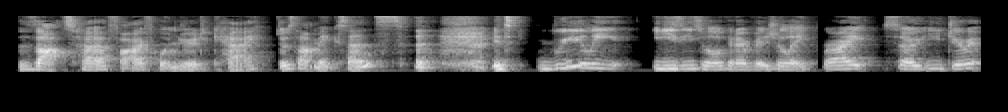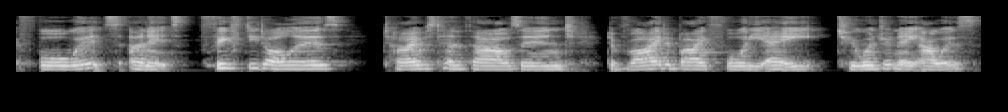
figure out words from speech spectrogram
that's her 500k. Does that make sense? it's really easy to look at it visually, right? So you do it forwards and it's $50 times 10,000 divided by 48, 208 hours,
